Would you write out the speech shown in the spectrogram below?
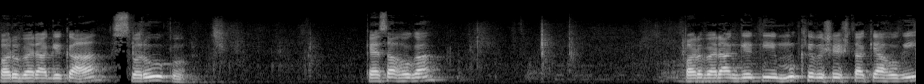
पर वैराग्य का स्वरूप कैसा होगा? पर वैराग्य की मुख्य विशेषता क्या होगी?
